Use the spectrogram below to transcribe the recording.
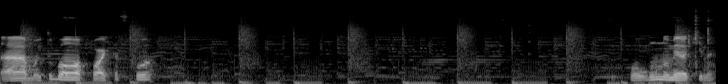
Ah, muito bom, a porta ficou... Ficou algum número aqui, né?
